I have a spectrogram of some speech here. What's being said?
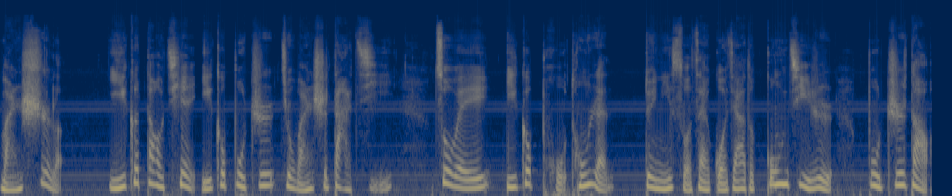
完事了？一个道歉，一个不知，就完事大吉。作为一个普通人，对你所在国家的公祭日不知道，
